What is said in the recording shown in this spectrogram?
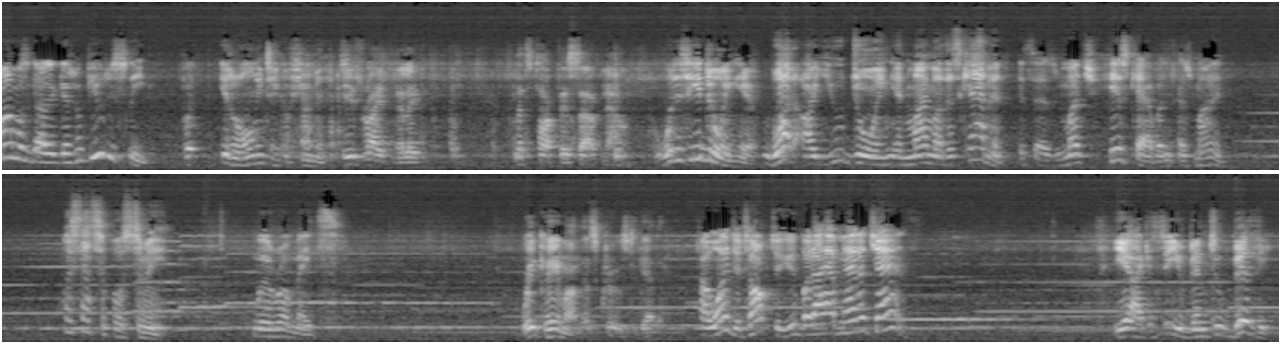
Mama's got to get her beauty sleep. But it'll only take a few minutes. He's right, Billy. Let's talk this out now. What is he doing here? What are you doing in my mother's cabin? It's as much his cabin as mine. What's that supposed to mean? We're roommates. We came on this cruise together. I wanted to talk to you, but I haven't had a chance. Yeah, I can see you've been too busy.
